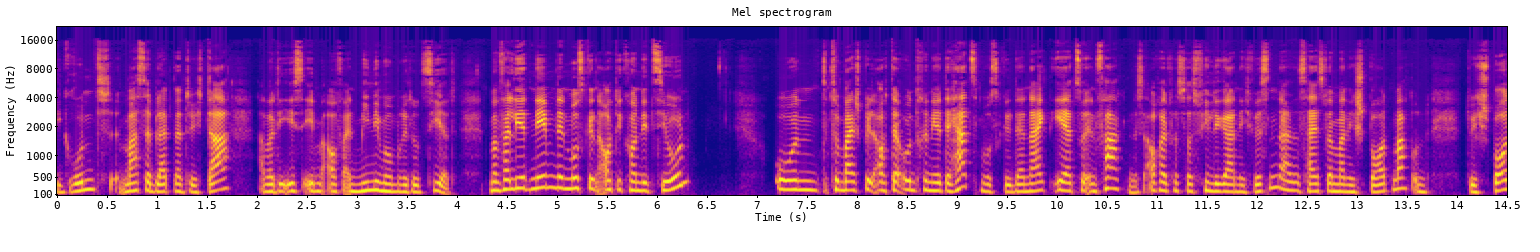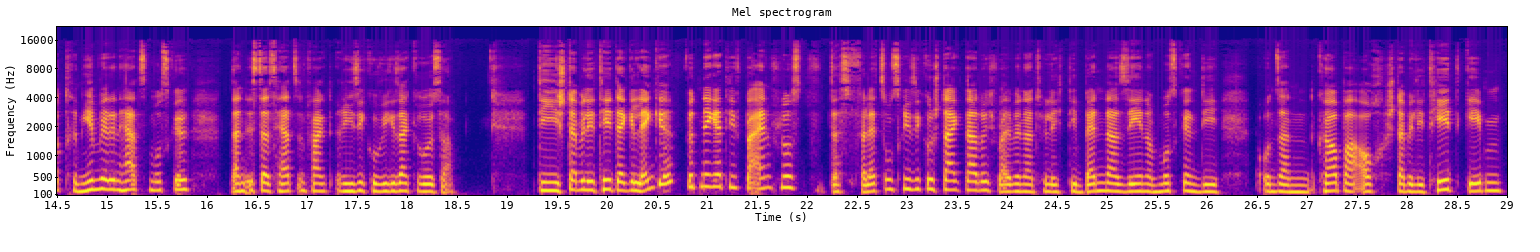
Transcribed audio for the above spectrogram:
Die Grundmasse bleibt natürlich da, aber die ist eben auf ein Minimum reduziert. Man verliert neben den Muskeln auch die Kondition. Und zum Beispiel auch der untrainierte Herzmuskel, der neigt eher zu Infarkten. Ist auch etwas, was viele gar nicht wissen. Also das heißt, wenn man nicht Sport macht und durch Sport trainieren wir den Herzmuskel, dann ist das Herzinfarktrisiko, wie gesagt, größer. Die Stabilität der Gelenke wird negativ beeinflusst. Das Verletzungsrisiko steigt dadurch, weil wir natürlich die Bänder, Sehnen und Muskeln, die unseren Körper auch Stabilität geben,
